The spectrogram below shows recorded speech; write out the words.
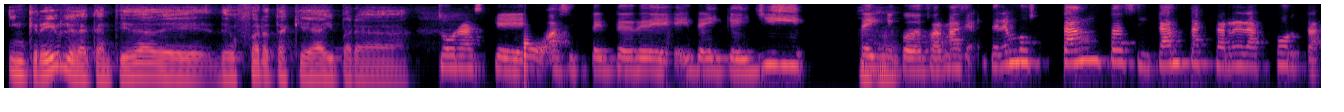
Increíble la cantidad de, ofertas que hay para... Personas que, asistente de, de IKG, técnico de farmacia. Tenemos tantas y tantas carreras cortas.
